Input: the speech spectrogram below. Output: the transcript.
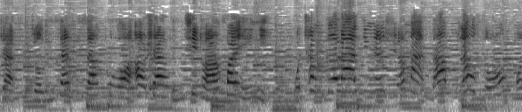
战九零三四三部落奥山灵气团，欢迎你！我唱歌啦，竟然学满的，不要怂，往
